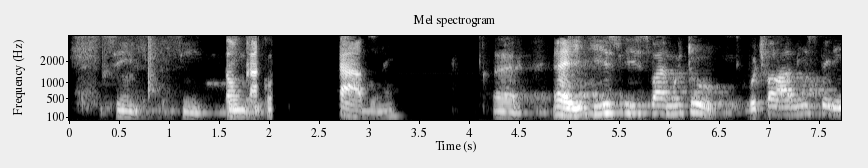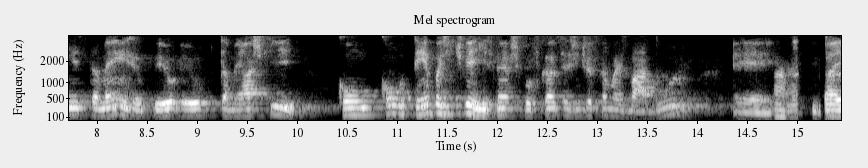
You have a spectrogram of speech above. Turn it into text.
Sim, sim. Então, entendi. Complicado, né? É, e isso, isso vai muito. Vou te falar a minha experiência também. Eu, eu, eu também acho que com, com o tempo a gente vê isso, né? Tipo, ficando, se a gente vai ficando mais maduro, é, e vai,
